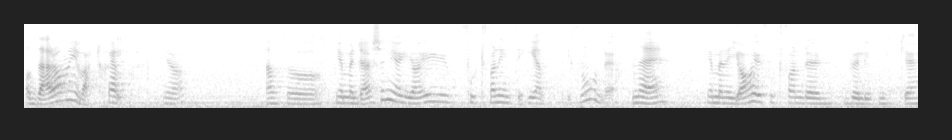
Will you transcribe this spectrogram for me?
och där har man ju varit själv. ja. Alltså, ja, men där känner jag, jag är ju fortfarande inte helt ifrån det. nej. Jag menar, jag har ju fortfarande väldigt mycket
